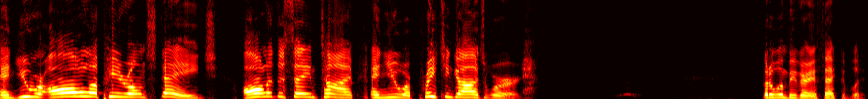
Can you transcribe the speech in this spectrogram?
and you were all up here on stage all at the same time and you were preaching God's word? But it wouldn't be very effective, would it?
